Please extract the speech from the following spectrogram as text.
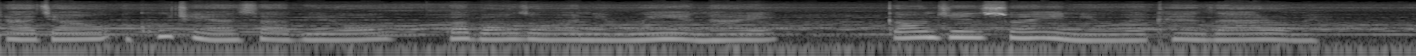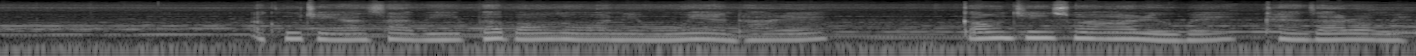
ဒါကြောင့်အခုချိန်ကစပြီးတော့ဗတ်ပေါင်းဆောင်ကနေဝင်းရံထားတဲ့ကောင်းခြင်းစွမ်းအင်တွေကိုပဲခံစားရတော့မယ်အခုချိန်ကစပြီးဗတ်ပေါင်းဆောင်ကနေဝင်းရံထားတဲ့ကောင်းခြင်းစွမ်းအားတွေကိုပဲခံစားရတော့မယ်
